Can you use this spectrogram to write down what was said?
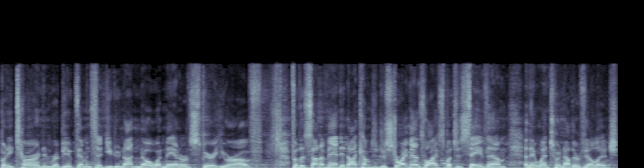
But he turned and rebuked them and said, You do not know what manner of spirit you are of. For the Son of Man did not come to destroy men's lives, but to save them. And they went to another village.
